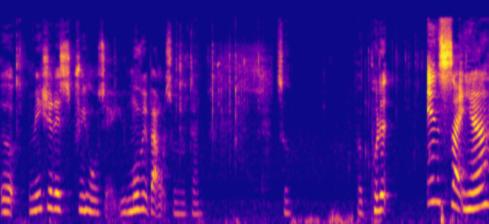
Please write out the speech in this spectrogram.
Uh, make sure there's three holes here. You move it backwards one more time. So, I'll put it inside here.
